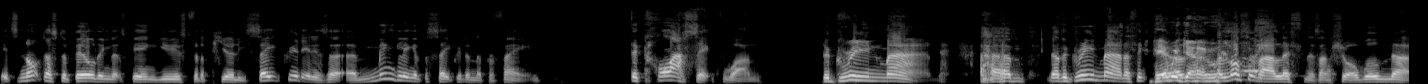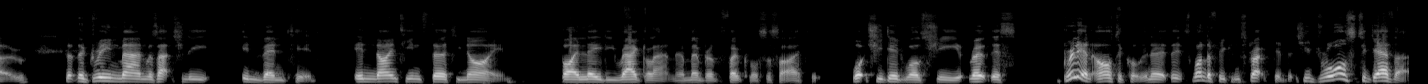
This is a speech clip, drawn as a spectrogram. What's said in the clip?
It's not just a building that's being used for the purely sacred, it is a, a mingling of the sacred and the profane. The classic one, the Green Man. Um, now, the Green Man, I think here we go. A lot of our listeners, I'm sure, will know that the Green Man was actually invented in 1939 by Lady Raglan, a member of the Folklore Society. What she did was she wrote this brilliant article. You know, it's wonderfully constructed, but she draws together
